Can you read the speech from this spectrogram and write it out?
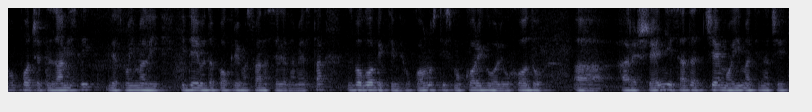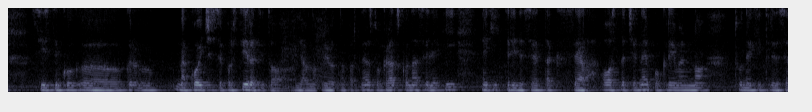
od početne zamisli, gde smo imali ideju da pokrijemo sva naseljena mesta, zbog objektivnih okolnosti smo korigovali u hodu a, a rešenje i sada ćemo imati znači, sistem a, na koji će se prostirati to javno-privatno partnerstvo, gradsko naselje i nekih 30 sela. Ostaće nepokriveno tu nekih 30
